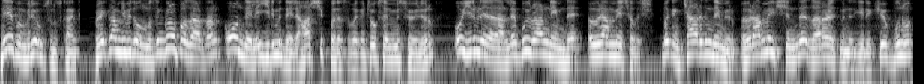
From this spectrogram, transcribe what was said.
ne yapın biliyor musunuz kanka? Reklam gibi de olmasın. Gro pazardan 10 TL 20 TL harçlık parası bakın çok samimi söylüyorum. O 20 TL'lerle bu run name'de öğrenmeye çalış. Bakın kar edin demiyorum. Öğrenmek için de zarar etmeniz gerekiyor. Bunu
